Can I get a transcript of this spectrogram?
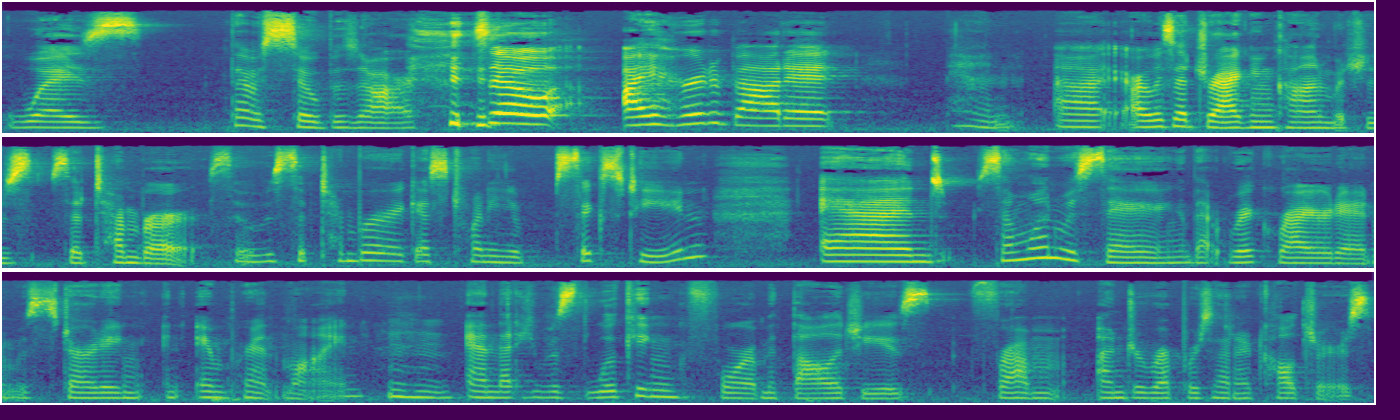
was that was so bizarre. so I heard about it. Man, uh, I was at Dragon Con, which is September. So it was September, I guess, 2016. And someone was saying that Rick Riordan was starting an imprint line Mm-hmm. and that he was looking for mythologies from underrepresented cultures.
